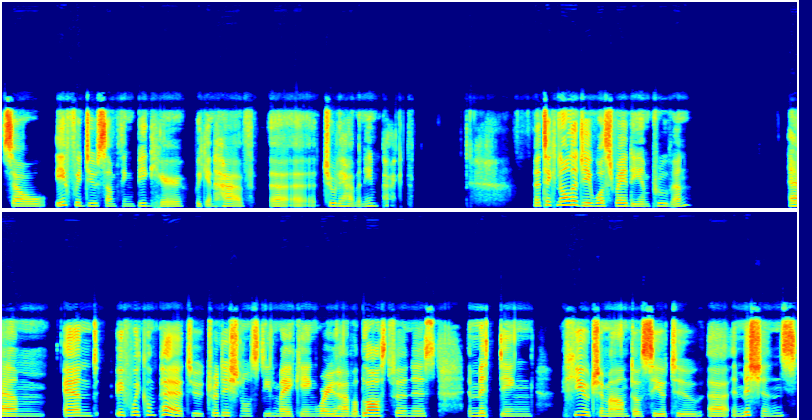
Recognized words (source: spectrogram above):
So if we do something big here, we can have uh, uh truly have an impact. The technology was ready and proven. Um, and if we compare to traditional steelmaking, where you have a blast furnace emitting huge amount of CO2 uh, emissions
